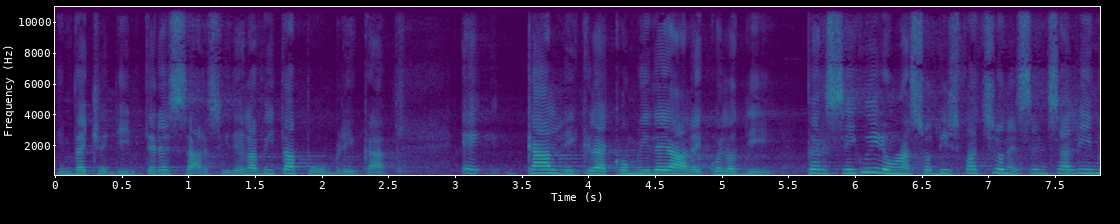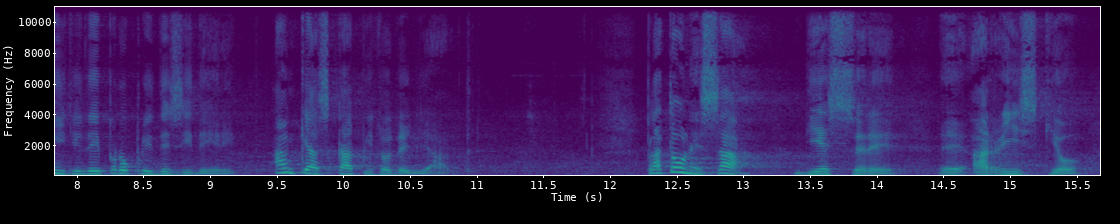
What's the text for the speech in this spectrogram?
invece di interessarsi della vita pubblica e Callicle ha come ideale quello di perseguire una soddisfazione senza limiti dei propri desideri, anche a scapito degli altri. Platone sa di essere eh, a rischio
